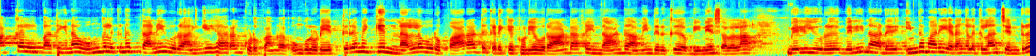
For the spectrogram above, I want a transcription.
மக்கள் பார்த்திங்கன்னா உங்களுக்குன்னு தனி ஒரு அங்கீகாரம் கொடுப்பாங்க. உங்களுடைய திறமைக்கு நல்ல ஒரு பாராட்டு கிடைக்கக்கூடிய ஒரு ஆண்டாக இந்த ஆண்டு அமைந்திருக்கு அப்படின்னே சொல்லலாம். வெளியூர் வெளிநாடு இந்த மாதிரி இடங்களுக்கெல்லாம் சென்று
